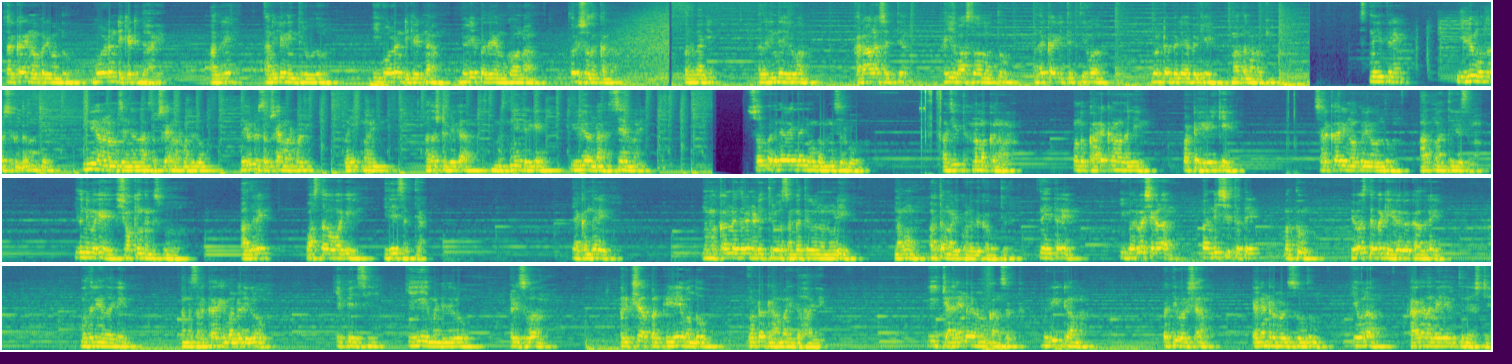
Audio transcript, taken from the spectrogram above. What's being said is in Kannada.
ಸರ್ಕಾರಿ ನೌಕರಿ ಒಂದು ಗೋಲ್ಡನ್ ಟಿಕೆಟ್ ಇದ್ದ ಹಾಗೆ. ಆದರೆ ನಾನಿಲ್ಲಿ ನಿಂತಿರುವುದು ಈ ಗೋಲ್ಡನ್ ಟಿಕೆಟ್ನ ಬಿಳಿ ಪದೆಯ ಮುಖವನ್ನು ತೋರಿಸೋದಕ್ಕಲ್ಲ. ಬದಲಾಗಿ ಅದರ ಹಿಂದೆ ಇರುವ ಕರಾಳ ಸತ್ಯ ಕೈ ವಾಸ್ತವ ಮತ್ತು ಅದಕ್ಕಾಗಿ ತೆತ್ತಿರುವ ದೊಡ್ಡ ಬೆಲೆಯ ಬಗ್ಗೆ ಮಾತನಾಡೋಕೆ. ಸ್ನೇಹಿತರೆ ಇಲ್ಲೇ ಮುಂದುವರಿಸಿದ ಮುಂಚೆ ಇನ್ನೂ ಯಾರು ನಮ್ಮ ಚಾನಲ್ನ ಸಬ್ಸ್ಕ್ರೈಬ್ ಮಾಡ್ಕೊಂಡಿದ್ರು ದಯವಿಟ್ಟು ಸಬ್ಸ್ಕ್ರೈಬ್ ಮಾಡ್ಕೊಳ್ಳಿ ಲೈಕ್ ಮಾಡಿ, ಆದಷ್ಟು ಬೇಗ ನಿಮ್ಮ ಸ್ನೇಹಿತರಿಗೆ ವಿಡಿಯೋನ ಶೇರ್ ಮಾಡಿ. ಸ್ವಲ್ಪ ದಿನಗಳಿಂದ ನೀವು ಗಮನಿಸಿರ್ಬೋದು, ಅಜಿತ್ ಹನುಮಕ್ಕನವರು ಒಂದು ಕಾರ್ಯಕ್ರಮದಲ್ಲಿ ಪಟ್ಟ ಹೇಳಿಕೆ, ಸರ್ಕಾರಿ ನೌಕರಿಯ ಒಂದು ಆತ್ಮಹತ್ಯೆಗೆ ಸಮ. ಇದು ನಿಮಗೆ ಶಾಕಿಂಗ್ ಅನ್ನಿಸ್ಬೋದು, ಆದರೆ ವಾಸ್ತವವಾಗಿ ಇದೇ ಸತ್ಯ. ಯಾಕಂದರೆ ನಮ್ಮ ಕಣ್ಣೆದುರೇ ನಡೆಯುತ್ತಿರುವ ಸಂಗತಿಗಳನ್ನು ನೋಡಿ ನಾವು ಅರ್ಥ ಮಾಡಿಕೊಳ್ಳಬೇಕಾಗುತ್ತದೆ. ಸ್ನೇಹಿತರೆ, ಈ ಭರವಸೆಗಳ ಅನಿಶ್ಚಿತತೆ ಮತ್ತು ವ್ಯವಸ್ಥೆ ಬಗ್ಗೆ ಹೇಳಬೇಕಾದರೆ ಮೊದಲನೇದಾಗಿ ನಮ್ಮ ಸರ್ಕಾರಿ ಮಂಡಳಿಗಳು K P S C K E ಮಂಡಳಿಗಳು ನಡೆಸುವ ಪರೀಕ್ಷಾ ಪ್ರಕ್ರಿಯೆ ಒಂದು ದೊಡ್ಡ ಡ್ರಾಮಾ ಇದ್ದ ಹಾಗೆ. ಈ ಕ್ಯಾಲೆಂಡರ್ ಅನ್ನೋ ಕಾನ್ಸೆಪ್ಟ್, ಬರೀ ಡ್ರಾಮಾ. ಪ್ರತಿ ವರ್ಷ ಕ್ಯಾಲೆಂಡರ್ ಬಳಸುವುದು ಕೇವಲ ಕಾಗದ ಮೇಲೆ ಇರುತ್ತದೆ ಅಷ್ಟೇ.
